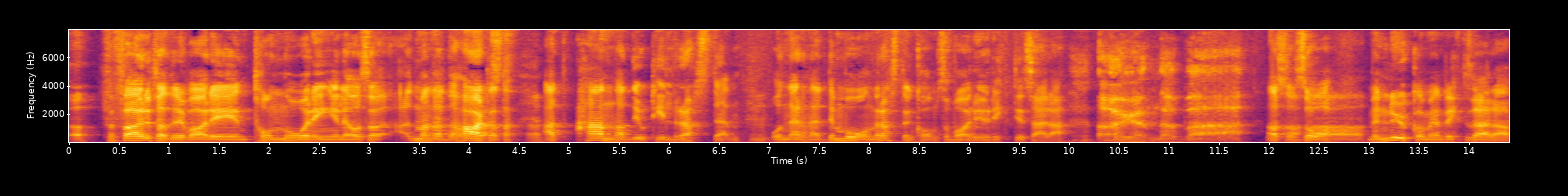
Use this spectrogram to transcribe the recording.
Ja. För förut hade det varit en tonåring eller och så man hade hört att, att han hade gjort till rösten. Och när den här demonrösten kom så var det ju riktigt så här. I am the bar. Alltså så. Men nu kommer en riktigt så här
